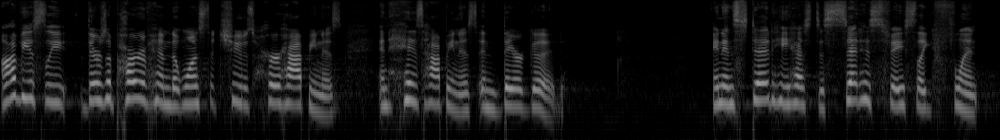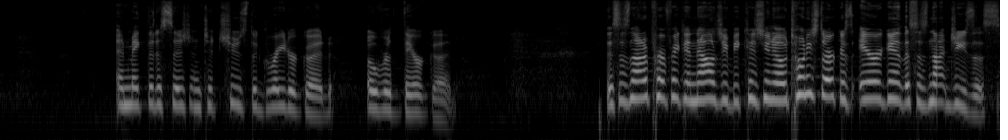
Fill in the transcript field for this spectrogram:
Obviously, there's a part of him that wants to choose her happiness and his happiness and their good. And instead, he has to set his face like flint and make the decision to choose the greater good over their good. This is not a perfect analogy because, you know, Tony Stark is arrogant. This is not Jesus.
